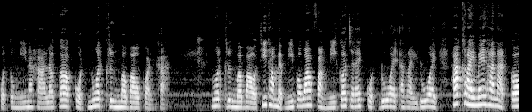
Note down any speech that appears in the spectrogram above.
กดตรงนี้นะคะ แล้วก็กดนวดคลึงเบาๆก่อนค่ะ นวดคลึงเบาๆที่ทำแบบนี้เพราะว่าฝั่งนี้ก็จะได้กดด้วยอะไรด้วย ถ้าใครไม่ถนัดก็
